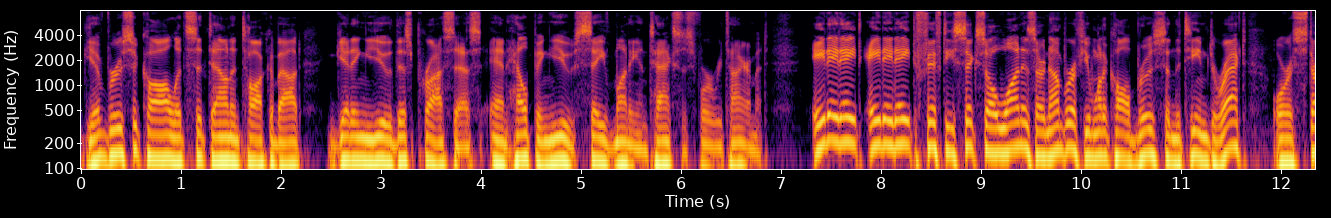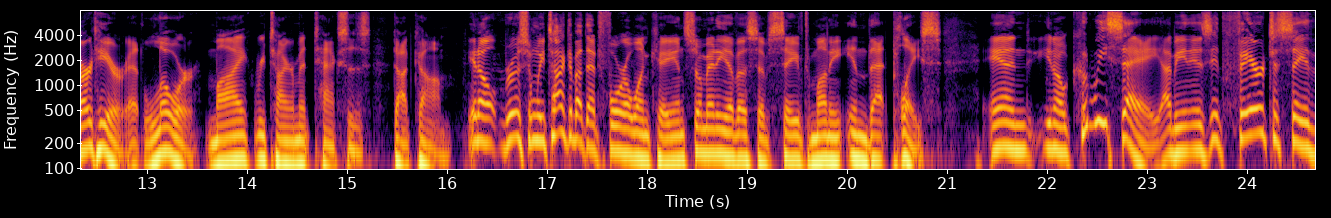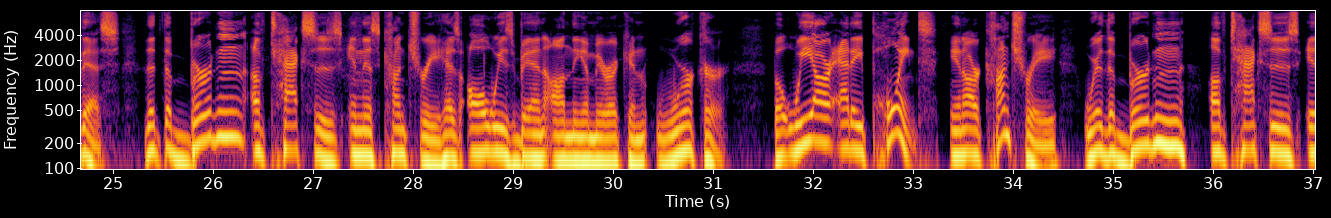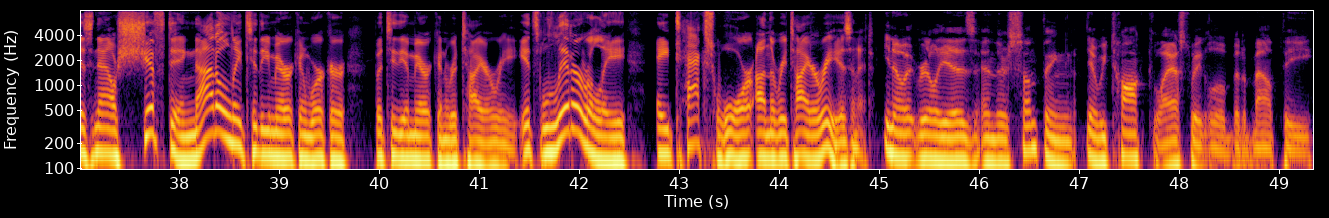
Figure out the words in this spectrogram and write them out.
give Bruce a call. Let's sit down and talk about getting you this process and helping you save money in taxes for retirement. 888-888-5601 is our number if you want to call Bruce and the team direct or start here at lowermyretirementtaxes.com. You know, Bruce, and we talked about that 401k and so many of us have saved money in that place. And, you know, could we say, I mean, is it fair to say this, that the burden of taxes in this country has always been on the American worker? But we are at a point in our country where the burden of taxes is now shifting not only to the American worker, but to the American retiree. It's literally a tax war on the retiree, isn't it? You know, it really is. And there's something, you know, we talked last week a little bit about the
